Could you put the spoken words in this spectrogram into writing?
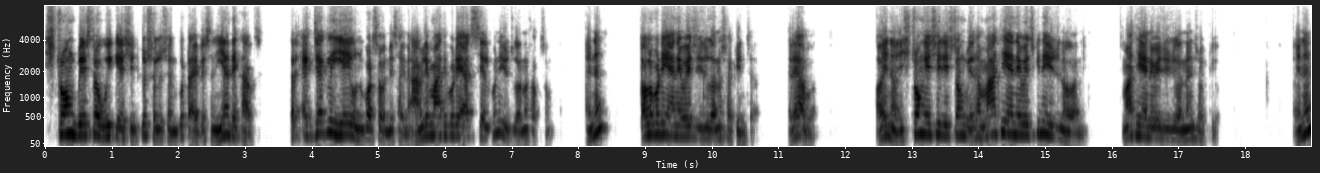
स्ट्रङ बेस र विक एसिडको सल्युसनको टाइट्रेसन यहाँ देखाएको छ। तर एक्ज्याक्टली यही हुनुपर्छ भन्ने छैन। हामीले माथिपट्टि एससिएल पनि युज गर्न सक्छौँ होइन? तलपट्टि एनिवेज युज गर्न सकिन्छ। अरे अब। होइन स्ट्रङ एसिड स्ट्रङ भेज माथि एनएवेज किन युज नगर्ने? माथि एनएवेज युज गर्न पनि सक्यो। होइन?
